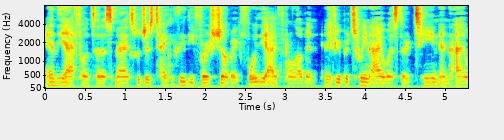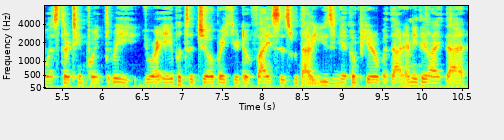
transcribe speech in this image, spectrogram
and the iPhone XS Max, which is technically the first jailbreak for the iPhone 11. And if you're between iOS 13 and iOS 13.3, you are able to jailbreak your devices without using a computer, without anything like that.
